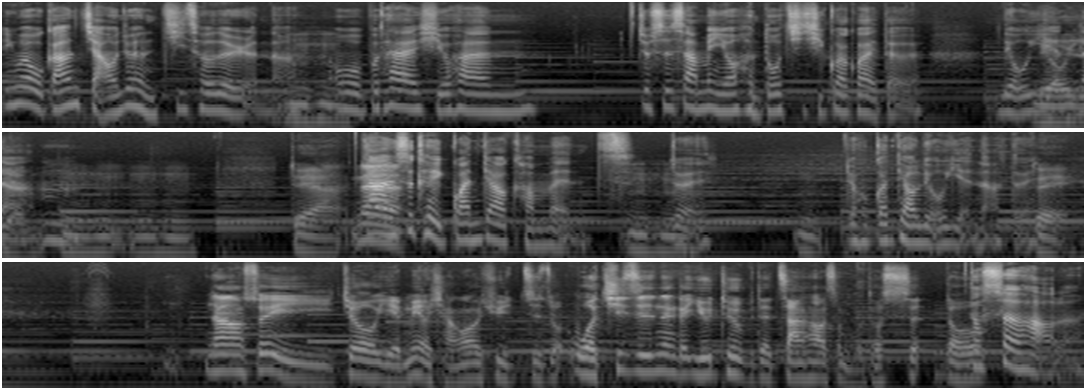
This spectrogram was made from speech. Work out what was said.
因为我刚刚讲，我就很机车的人呐，嗯、我不太喜欢，就是上面有很多奇奇怪怪的留言的。嗯嗯嗯嗯，对啊，那当然是可以关掉 comments，嗯对，嗯，就关掉留言啊，对。对。那所以就也没有想过去制作。我其实那个 YouTube 的账号什么我都设都都设好了，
